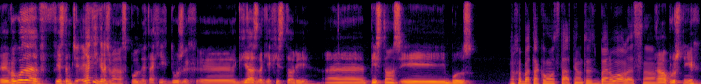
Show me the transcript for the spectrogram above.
Y, W ogóle jestem cie... Jaki gracze mają wspólnych takich dużych y, gwiazd takich w historii? E, Pistons i Bulls. No chyba taką ostatnią, to jest Ben Wallace, no. A oprócz nich?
